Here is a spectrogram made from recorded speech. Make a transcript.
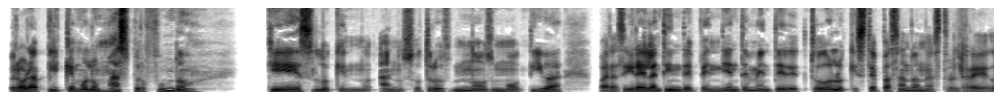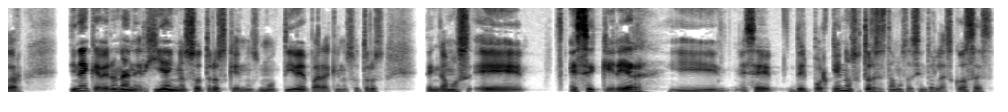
Pero ahora apliquemos lo más profundo. ¿Qué es lo que a nosotros nos motiva para seguir adelante independientemente de todo lo que esté pasando a nuestro alrededor? Tiene que haber una energía en nosotros que nos motive para que nosotros tengamos eh, ese querer y ese del por qué nosotros estamos haciendo las cosas.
